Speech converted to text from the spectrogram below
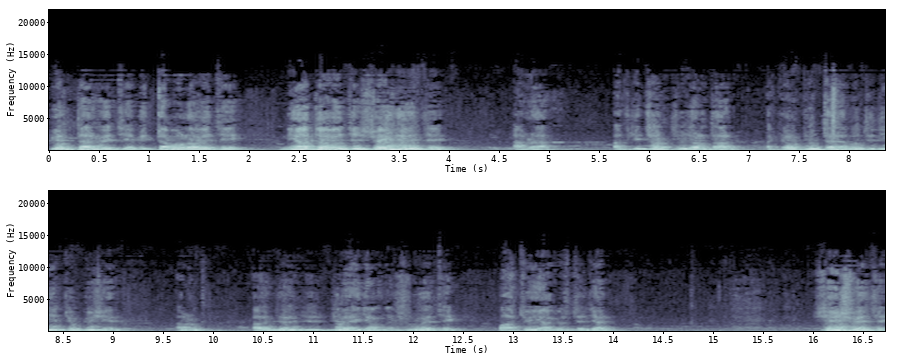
গ্রেপ্তার হয়েছে, মিথ্যা মামলা হয়েছে, নিহত হয়েছে, শহীদ হয়েছে। আমরা আজকে ছাত্র জনতার একটা অভ্যুত্থানের মধ্যে দিয়ে চব্বিশের জুলাই যে আন্দোলন শুরু হয়েছে, পাঁচই আগস্টে যার শেষ হয়েছে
